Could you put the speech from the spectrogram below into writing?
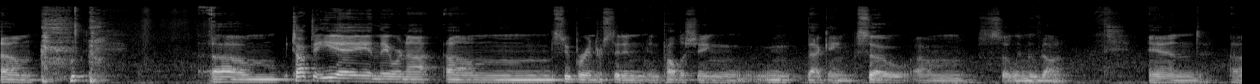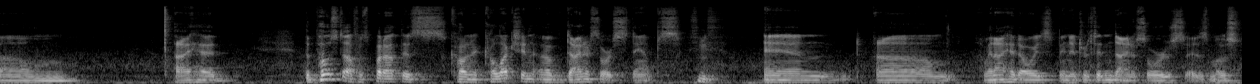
Um, um, we talked to EA and they were not um, super interested in, in publishing that game, so um, so we moved on. And um, I had the post office put out this kind of collection of dinosaur stamps, and um, I mean I had always been interested in dinosaurs, as most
